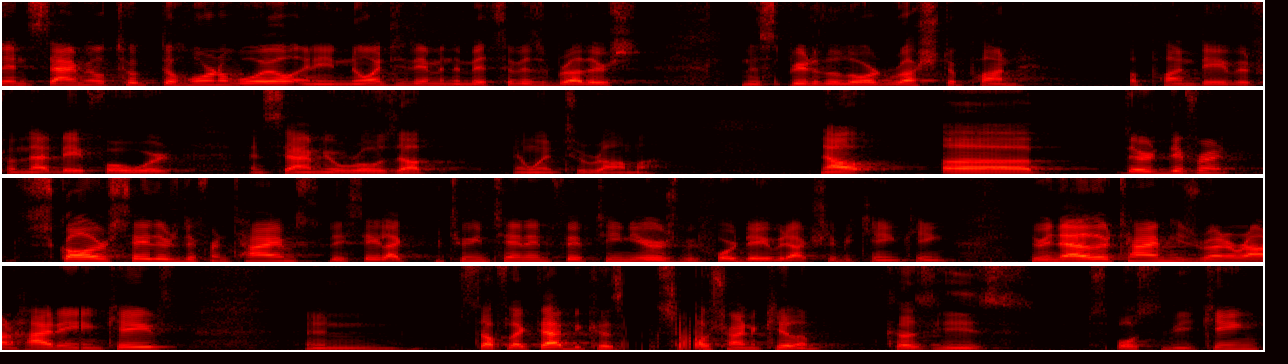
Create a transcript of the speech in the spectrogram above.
then Samuel took the horn of oil and anointed him in the midst of his brothers. And the Spirit of the Lord rushed upon, upon David from that day forward. And Samuel rose up and went to Ramah. Now, uh, there are different scholars say there's different times. They say like between 10 and 15 years before David actually became king. During that other time, he's running around hiding in caves and stuff like that because Saul's trying to kill him because he's supposed to be king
